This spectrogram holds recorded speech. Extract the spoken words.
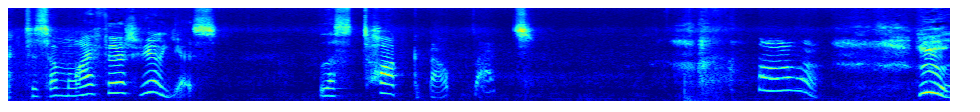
back to some of my first videos. Let's talk about that. Hmm.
